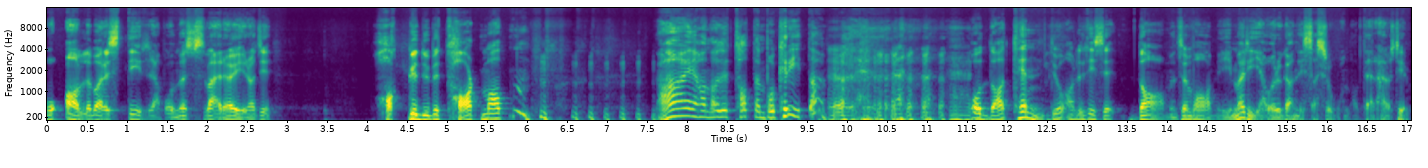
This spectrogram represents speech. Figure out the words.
Og alle bare stirra på ham med svære øyne og sier Har ikke du betalt maten? Nei, han hadde tatt den på krita. og da tente jo alle disse damene som var med i Maria-organisasjonen, og sier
